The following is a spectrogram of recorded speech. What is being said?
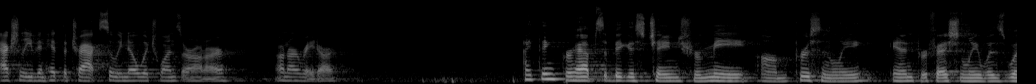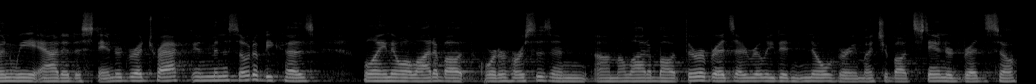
actually even hit the track so we know which ones are on our, on our radar. I think perhaps the biggest change for me um, personally and professionally was when we added a standard bred track in Minnesota because, well, I know a lot about quarter horses and um, a lot about thoroughbreds. I really didn't know very much about standard breds, so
